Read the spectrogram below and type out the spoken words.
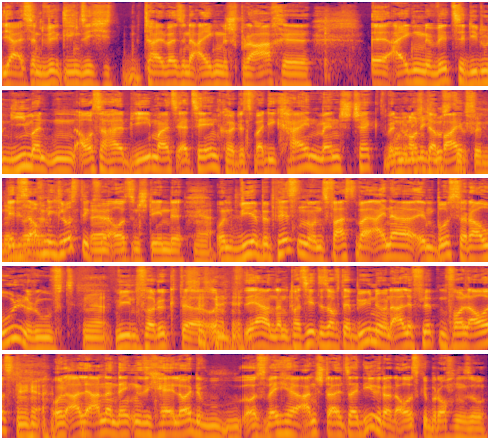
ja, es entwickeln sich teilweise eine eigene Sprache, äh, eigene Witze, die du niemanden außerhalb jemals erzählen könntest, weil die kein Mensch checkt, wenn Und du nicht, nicht dabei findet, Ja, das ist auch nicht lustig Ja. für Außenstehende. Ja. Und wir bepissen uns fast, weil einer im Bus Raoul ruft, wie ein Verrückter. Und ja, und dann passiert es auf der Bühne und alle flippen voll aus und alle anderen denken sich, hey Leute, aus welcher Anstalt seid ihr gerade ausgebrochen so?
